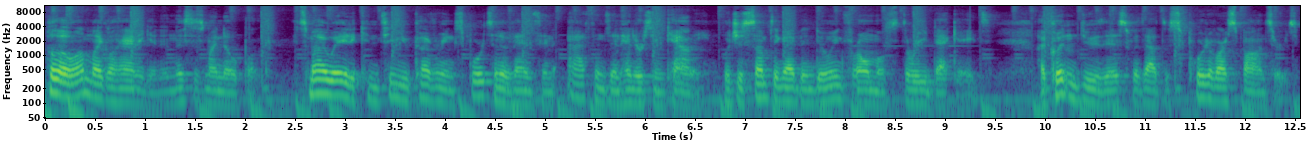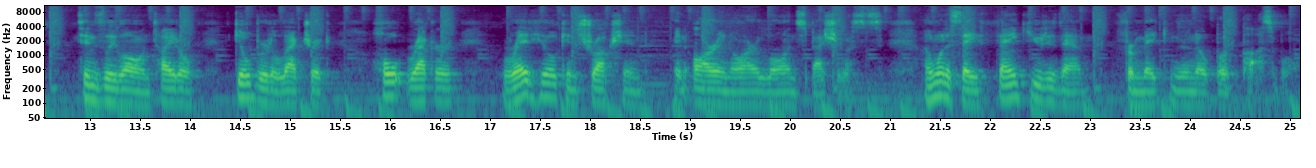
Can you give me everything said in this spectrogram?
Hello, I'm Michael Hannigan, and this is my notebook. It's my way to continue covering sports and events in Athens and Henderson County, which is something I've been doing for almost three decades. I couldn't do this without the support of our sponsors Tinsley Law and Title, Gilbert Electric, Holt Wrecker, Red Hill Construction, and R&R Lawn Specialists. I want to say thank you to them for making the notebook possible.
